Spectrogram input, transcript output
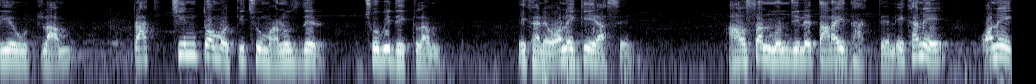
দিয়ে উঠলাম। প্রাচীনতম কিছু মানুষদের ছবি দেখলাম। এখানে অনেকেই আছে। আহসান মঞ্জিলে তারাই থাকতেন। এখানে অনেক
